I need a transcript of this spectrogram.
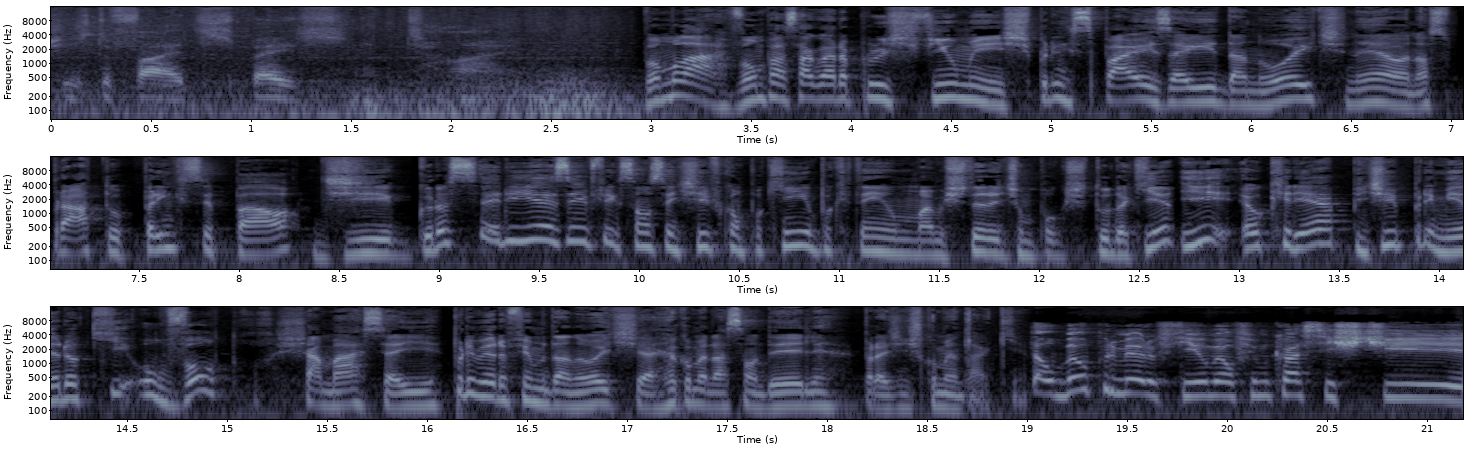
She's defied space and time. Vamos lá, vamos passar agora para os filmes principais aí da noite, né? O nosso prato principal de grosserias e ficção científica um pouquinho, porque tem uma mistura de um pouco de tudo aqui. E eu queria pedir primeiro que o Voltor chamasse aí o primeiro filme da noite, a recomendação dele, pra gente comentar aqui. Então, o meu primeiro filme é um filme que eu assisti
